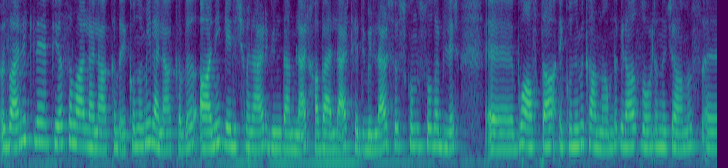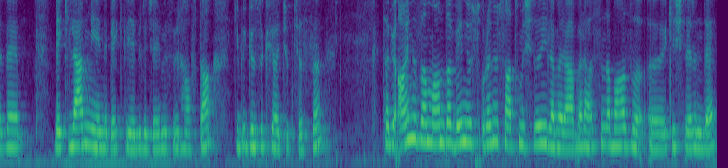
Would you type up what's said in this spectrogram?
Özellikle piyasalarla alakalı, ekonomiyle alakalı ani gelişmeler, gündemler, haberler, tedbirler söz konusu olabilir. Ee, bu hafta ekonomik anlamda biraz zorlanacağımız e, ve beklenmeyeni bekleyebileceğimiz bir hafta gibi gözüküyor açıkçası. Tabi aynı zamanda Venüs Uranüs 60'lığı ile beraber aslında bazı e, kişilerin de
